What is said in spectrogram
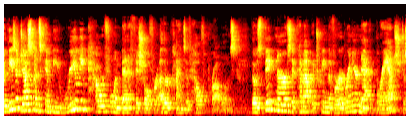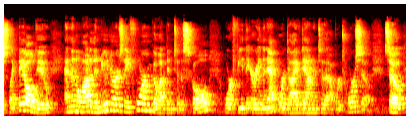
But these adjustments can be really powerful and beneficial for other kinds of health problems. Those big nerves that come out between the vertebrae in your neck branch, just like they all do, and then a lot of the new nerves they form go up into the skull, or feed the area in the neck, or dive down into the upper torso. So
